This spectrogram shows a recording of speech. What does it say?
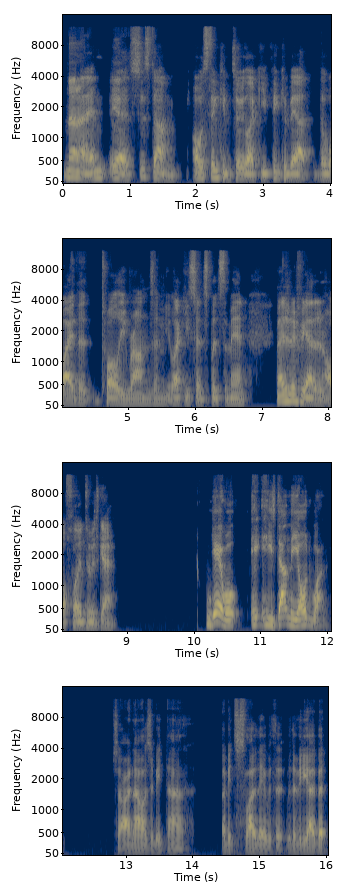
No, no, and yeah, it's just um. I was thinking too, like you think about the way that Twally runs, and like you said, splits the man. Imagine if he added an offload to his game. Yeah, well, he, he's done the odd one. So I know I was a bit uh, a bit slow there with the with the video, but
